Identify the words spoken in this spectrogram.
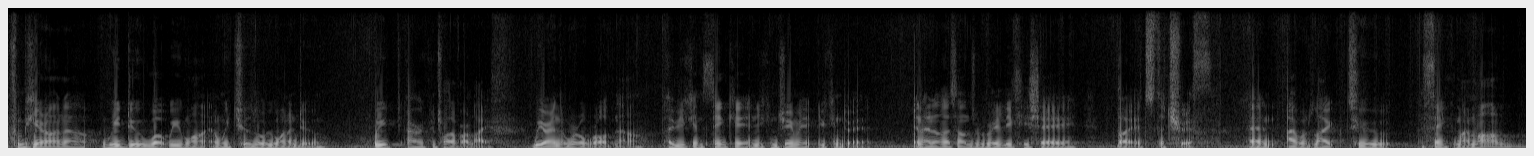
From here on out, we do what we want and we choose what we want to do. We are in control of our life. We are in the real world now. If you can think it and you can dream it, you can do it. And I know that sounds really cliche, but it's the truth. And I would like to thank my mom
